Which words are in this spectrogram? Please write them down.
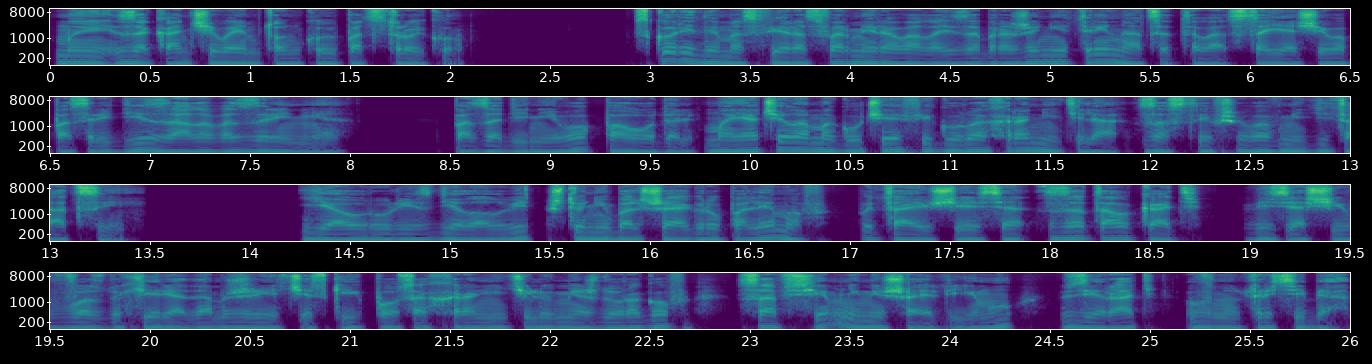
мы заканчиваем тонкую подстройку. Вскоре демосфера сформировала изображение 13-го, стоящего посреди зала воззрения. Позади него, поодаль, маячила могучая фигура хранителя, застывшего в медитации. Яурури сделал вид, что небольшая группа лемов, пытающаяся затолкать висящий в воздухе рядом жреческий посох хранителю между рогов, совсем не мешает ему взирать внутрь себя.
